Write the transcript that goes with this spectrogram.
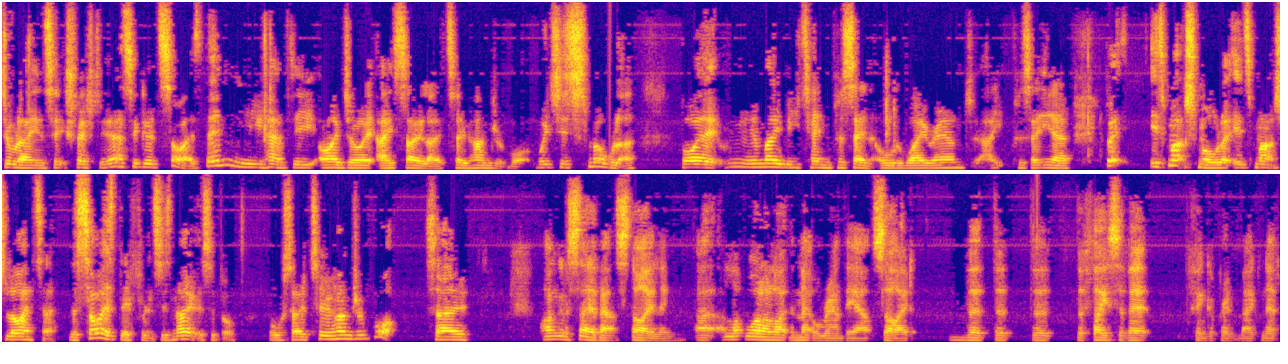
dual 8 and 650, that's a good size. Then you have the iJoy Asolo 200 watt, which is smaller by maybe 10% all the way around, 8%, you know, but it's much smaller, it's much lighter. The size difference is noticeable also 200 watt. So I'm going to say about styling. Uh, while I like the metal around the outside, the the the, the face of it, fingerprint magnet.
